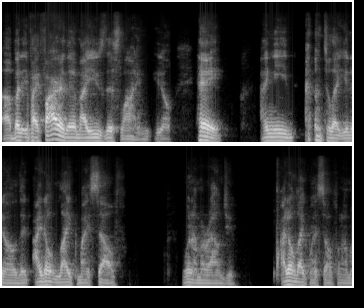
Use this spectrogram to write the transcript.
Uh, but if I fire them, I use this line, you know, hey, I need to let you know that I don't like myself when I'm around you. I don't like myself when I'm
